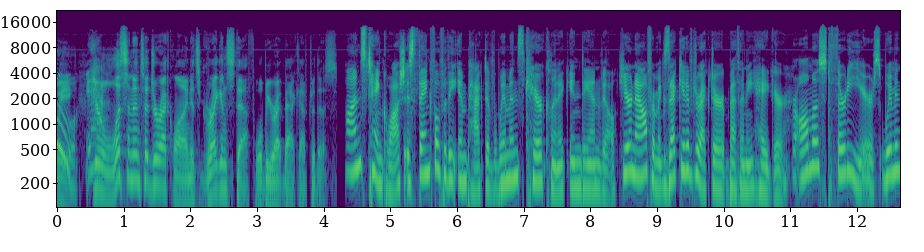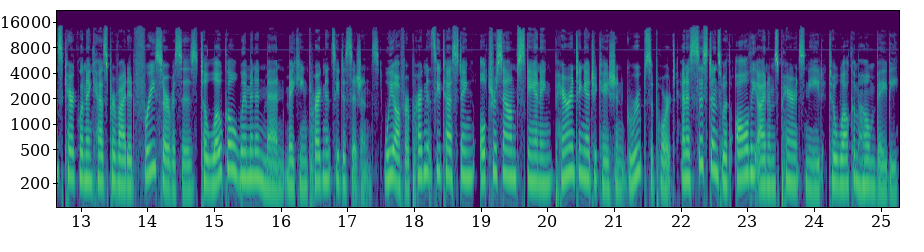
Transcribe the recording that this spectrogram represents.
week. Woohoo! Yeah. You're listening to Direct Line. It's Greg and Steph. We'll be right back after this. Hans Tankwash is thankful for the impact of Women's Care Clinic in Danville. Here now from Executive Director Bethany Hager. For almost 30 years, Women's Care Clinic has provided free services to local women and men making pregnancy decisions. We offer pregnancy testing, ultrasound scanning, parenting education, group support, and assistance with all the items parents need to welcome home baby.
